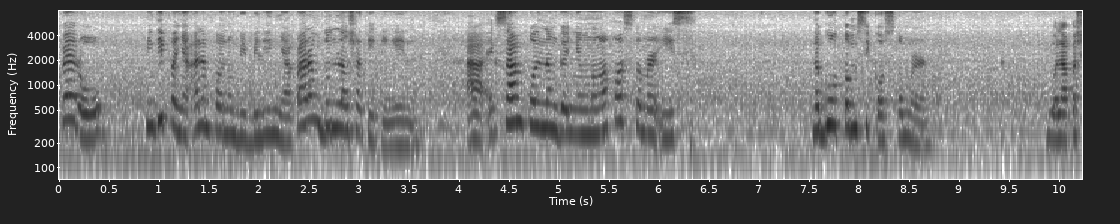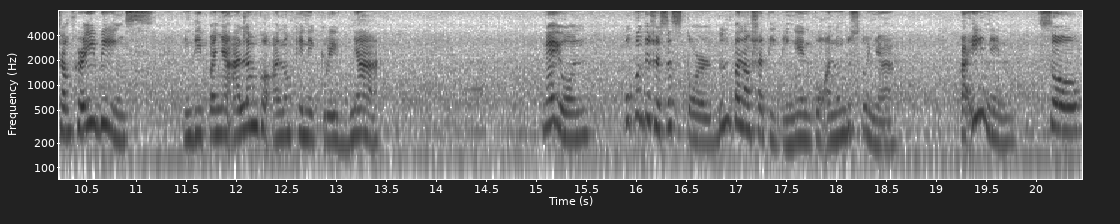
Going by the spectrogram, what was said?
Pero hindi pa niya alam kung anong bibilin niya. Parang dun lang siya titingin. Ah, example ng ganyang mga customer is nagutom si customer. Wala pa siyang cravings. Hindi pa niya alam kung anong kinikrave niya. Ngayon, pupunta siya sa store, dun pa lang siya titingin kung anong gusto niya kainin. So,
